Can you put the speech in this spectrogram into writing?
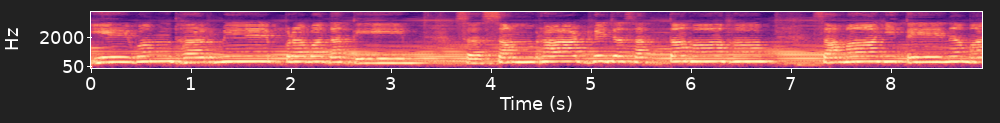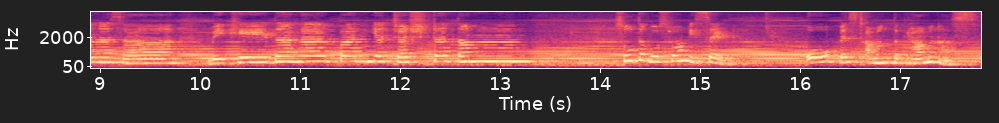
Yevam Dharme Pravadati Sasamradhvija Sattamaha समाहितेन मनसा विखेदः पर्यचष्टतम् Suta Goswami said, O best among the Brahmanas,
